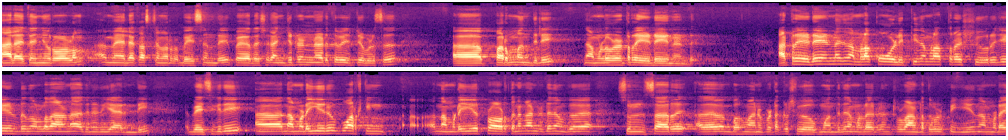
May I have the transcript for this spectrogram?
നാലായിരത്തി അഞ്ഞൂറോളം മേലെ കസ്റ്റമർ ബേസ് ഉണ്ട്. ഇപ്പോൾ ഏകദേശം ഒരു അഞ്ച് ടണ്ണിനടുത്ത് വെജിറ്റബിൾസ് പെർ മന്തിൽ നമ്മളിവിടെ ട്രേഡ് ചെയ്യുന്നുണ്ട്. ആ ട്രേഡ് ചെയ്യണമെന്ന് വെച്ചാൽ നമ്മളെ ക്വാളിറ്റി നമ്മൾ അത്ര ഷ്യൂർ ചെയ്യേണ്ടതെന്നുള്ളതാണ് അതിനൊരു ഗ്യാരണ്ടി ബേസിക്കലി നമ്മുടെ ഈ ഒരു വർക്കിംഗ് നമ്മുടെ ഈ ഒരു പ്രവർത്തനം കണ്ടിട്ട് നമുക്ക് സുനിൽ സാർ അതായത് ബഹുമാനപ്പെട്ട കൃഷി വകുപ്പ് മന്ത്രി നമ്മളെ ഒരു ട്രിവാൻഡ്രത്ത് വിളിപ്പിക്കുകയും നമ്മുടെ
